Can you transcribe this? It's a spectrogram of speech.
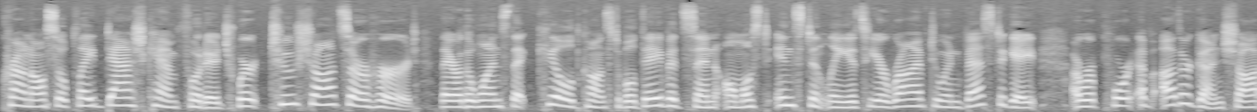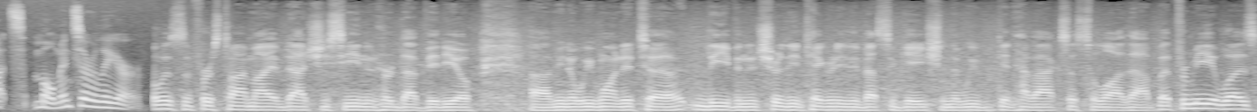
Crown also played dashcam footage where two shots are heard. They are the ones that killed Constable Davidson almost instantly as he arrived to investigate a report of other gunshots moments earlier. It was the first time I've actually seen and heard that video. Um, you know, we wanted to leave and ensure the integrity of the investigation, that we didn't have access to a lot of that. But for me, it was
